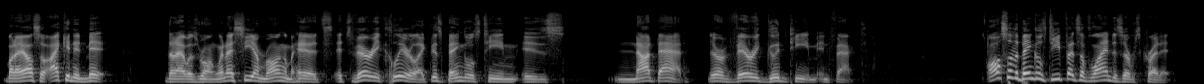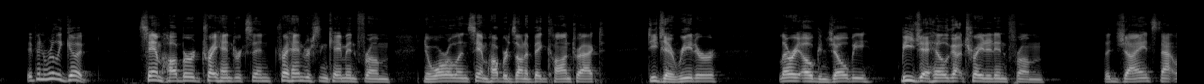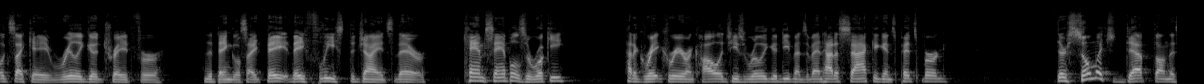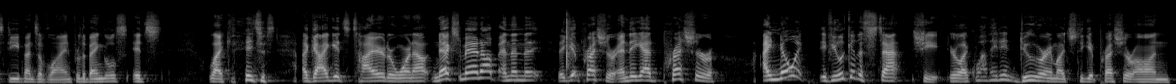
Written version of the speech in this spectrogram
but I also I can admit that I was wrong. When I see I'm wrong in my head, it's it's very clear. Like this Bengals team is not bad. They're a very good team, in fact. Also, the Bengals defensive line deserves credit. They've been really good. Sam Hubbard, Trey Hendrickson. Trey Hendrickson came in from New Orleans. Sam Hubbard's on a big contract. DJ Reader, Larry Ogunjobi, BJ Hill got traded in from the Giants. That looks like a really good trade for the Bengals. Like they they fleeced the Giants there. Cam Sample's a rookie had a great career in college. He's a really good defensive end. Had a sack against Pittsburgh. There's so much depth on this defensive line for the Bengals. It's like it's just a guy gets tired or worn out, next man up, and then they, they get pressure. And they had pressure. I know it. If you look at the stat sheet, you're like, well, they didn't do very much to get pressure on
